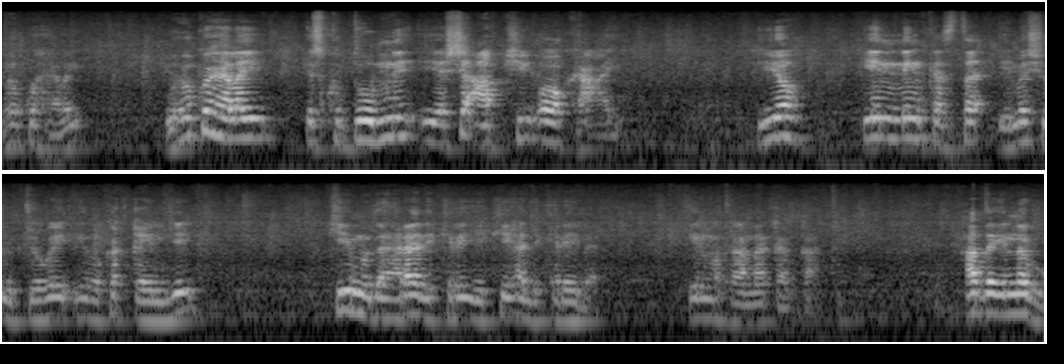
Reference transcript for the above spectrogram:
Muxuu ku helay wuxuu ku helay isku duubni iyo shacabkii oo kacay iyo in nin kasta meeshuu joogay inuu ka qayliyey kii mudaharaadi karay iyo kii hadli karayba in mataqaanaa qayb qaatay hadda inagu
